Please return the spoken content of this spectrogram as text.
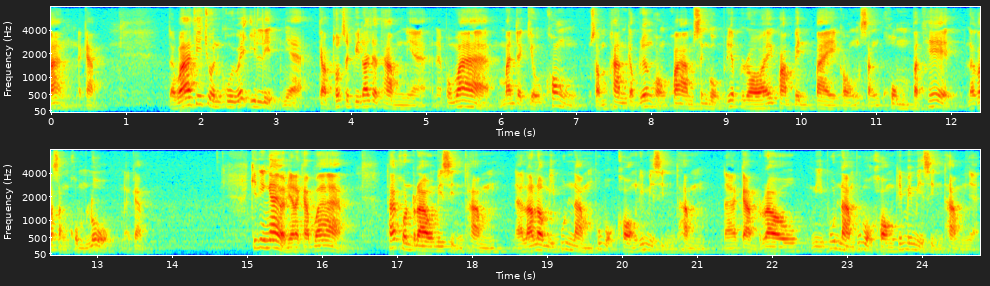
บ้างนะครับ แต่ว่าที่ชวนคุยไว้อิลิทเนี่ยกับทศพิราชธรรมเนี่ยนะเพราะว่ามันจะเกี่ยวข้องสัมพันธ์กับเรื่องของความสงบเรียบร้อย ความเป็นไปของสังคมประเทศ แล้วก็สังคมโลกนะครับ คิดง่ายๆแบบนี้นะครับว่า ถ้าคนเรามีศีลธรรมนะแล้วเรามีผู้นำผู้ปกครองที่มีศีลธรรมนะกับเรามีผู้นำผู้ปกครองที่ไม่มีศีลธรรมเนี่ย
